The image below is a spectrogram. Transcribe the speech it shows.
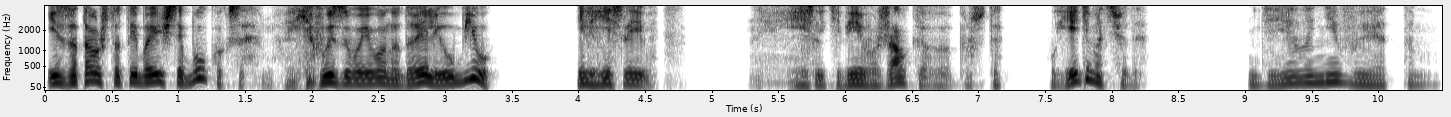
Из-за того, что ты боишься Булкукса, я вызову его на дуэль и убью. Или если... если тебе его жалко, просто уедем отсюда. — Дело не в этом.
